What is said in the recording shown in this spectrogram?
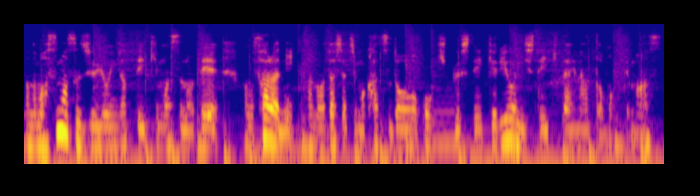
あのますます重要になっていきますのであのさらにあの私たちも活動を大きくしていけるようにしていきたいなと思ってます。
